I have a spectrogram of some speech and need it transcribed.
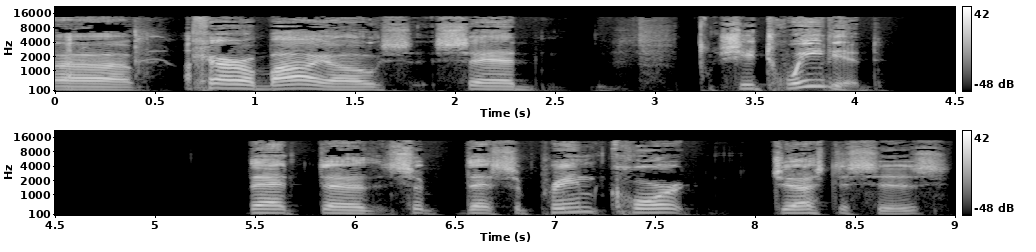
uh, Caraballo said she tweeted that uh, su- that Supreme Court justices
